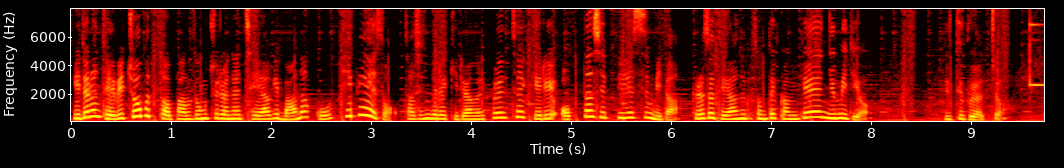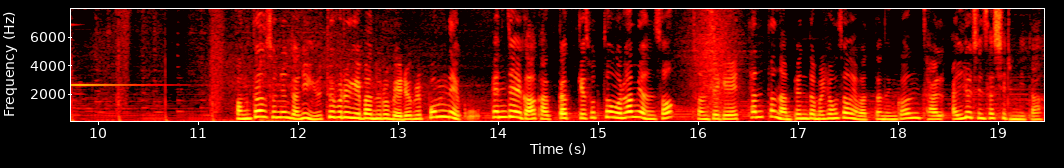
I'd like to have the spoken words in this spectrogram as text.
이들은 데뷔 초부터 방송 출연에 제약이 많았고 TV에서 자신들의 기량을 펼칠 길이 없다시피 했습니다. 그래서 대안으로 선택한 게 뉴미디어 유튜브였죠. 방탄소년단이 유튜브를 기반으로 매력을 뽐내고 팬들과 가깝게 소통을 하면서 전 세계에 탄탄한 팬덤을 형성해왔다는 건 잘 알려진 사실입니다.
